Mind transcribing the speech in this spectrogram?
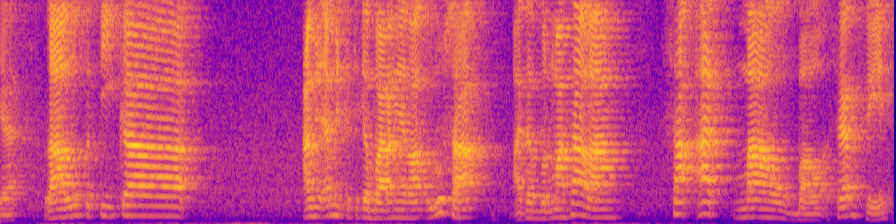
ya Lalu ketika amin-amin ketika barangnya rusak atau bermasalah, saat mau bawa servis,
